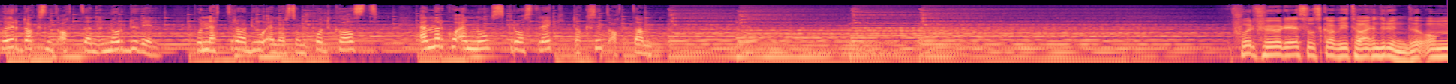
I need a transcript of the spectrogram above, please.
Hør Dagsnytt 18 når du vil, på nettradio eller som podkast. nrk.no – dagsnytt 18. For før det så skal vi ta en runde om,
